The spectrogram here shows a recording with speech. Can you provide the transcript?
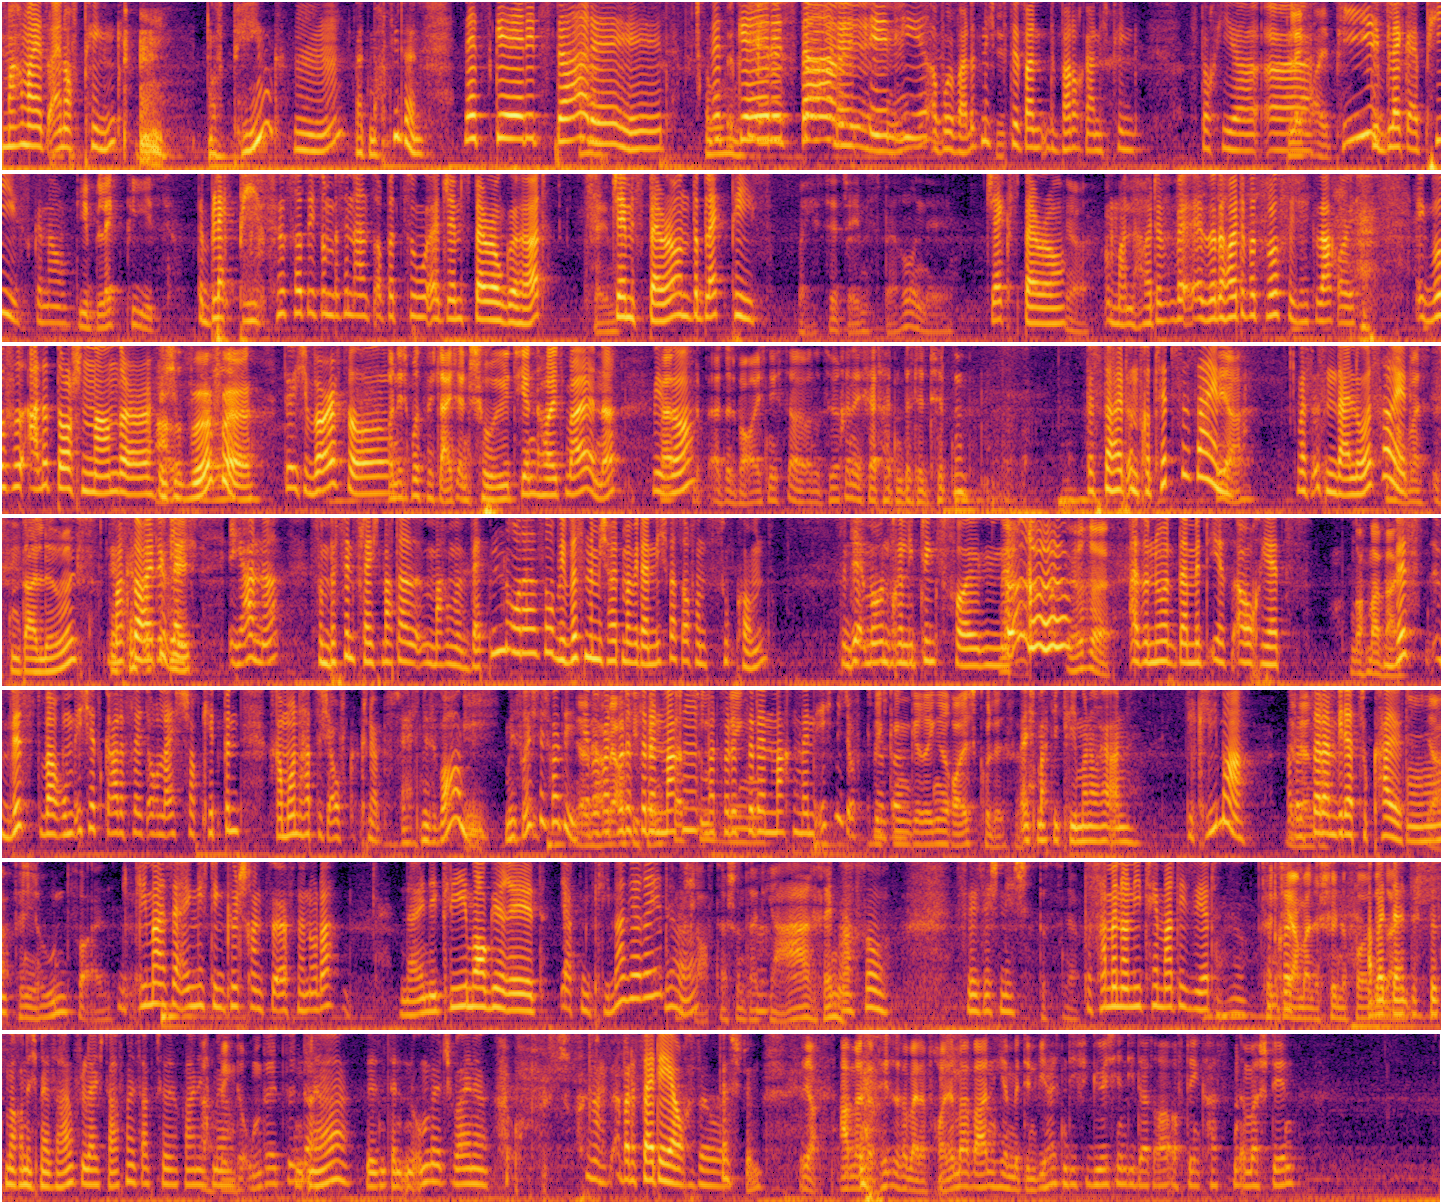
Machen wir jetzt einen auf Pink. Auf Pink? Mhm. Was macht die denn? Let's get it started. Let's get it started in here. Obwohl, war das nicht, das war, das war doch gar nicht Pink. Ist doch hier äh, Black Eyed Peas. die Black Eyed Peas, genau. Die Black Peas. The Black Peas. Das hört sich so ein bisschen an, als ob er zu äh, James Sparrow gehört. James. James Sparrow und The Black Peas. Aber hieß der James Sparrow? Nee. Jack Sparrow. Ja. Oh Mann, heute, also heute wird's lustig, ich sag euch. Ich würfel alle durcheinander. Ich würfe. Durch Würfel. Und ich muss mich gleich entschuldigen heute mal, ne? Wieso? Also bei euch nicht so, aber unsere Zuhörerin. Ich werde heute ein bisschen tippen. Wirst du heute unsere Tipps sein? Ja. Was ist denn da los heute? Was ist denn da los? Der Machst du heute gleich. Ja, ne? So ein bisschen, vielleicht macht er, machen wir Wetten oder so. Wir wissen nämlich heute mal wieder nicht, was auf uns zukommt. Das sind ja immer unsere Lieblingsfolgen. Ne? Irre. Also nur damit ihr es auch jetzt Nochmal weiß. wisst, wisst, warum ich jetzt gerade vielleicht auch leicht schockiert bin. Ramon hat sich aufgeknöpft. Es ist mir so warm. Mir ist richtig hot. Ja, Ja, aber was würdest du denn machen? Was würdest du wegen- denn machen, wenn ich mich Wegen aufknöpfe? geringe Räuschkulisse. Ich mach die Klima nachher an. Die Klima. Aber das ist da dann wieder zu kalt. Ja, für den Hund vor allem. Die Klima ist ja eigentlich, den Kühlschrank zu öffnen, oder? Nein, die Klimagerät. Ihr habt ein Klimagerät? Ja. Schlaft ja schon seit Jahren. Ach so. Das weiß ich nicht. Das ja, Das haben wir noch nie thematisiert. Zu könnte dritt. ja mal eine schöne Folge Aber sein. das dürfen wir auch nicht mehr sagen. Vielleicht darf man das aktuell gar nicht Ach, mehr. wegen der Umweltsünder? Ja, wir sind dann Umweltschweine. Ach, Aber das seid ihr ja auch so. Das stimmt. Ja, haben wir das erzählt, dass wir bei der Freundin mal waren, hier mit den, wie heißen die Figürchen, die da drauf auf den Kasten immer stehen?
